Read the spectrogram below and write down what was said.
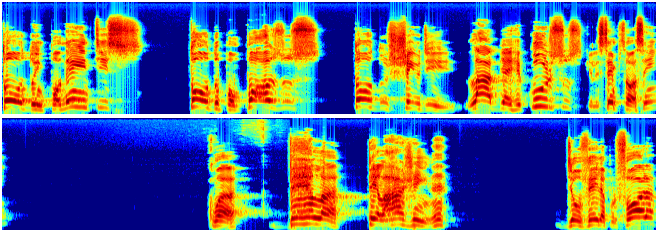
todo imponentes, todo pomposos, todo cheio de lábia e recursos, que eles sempre são assim, com a bela pelagem, né, de ovelha por fora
